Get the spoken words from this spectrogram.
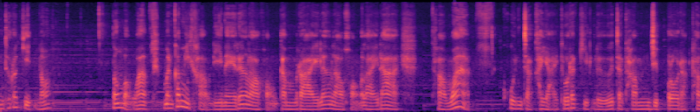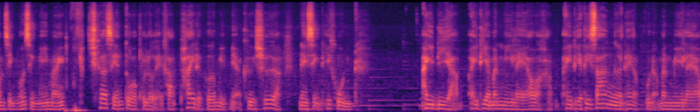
ำธุรกิจเนาะต้องบอกว่ามันก็มีข่าวดีในเรื่องราวของกำไรเรื่องราวของรายได้ ถามว่า คุณจะขยายธุรกิจหรือจะทำหยิบโปรดักต์ทำสิ่งนู้นสิ่งนี้ไหม เชื่อเซนต์ตัวคุณเลยครับไพ่เดอะเฮอร์มิตเนี่ยคือเชื่อในสิ่งที่คุณไอเดียไอเดียมันมีแล้วอะครับไอเดียที่สร้างเงินให้กับคุณอะมันมีแล้ว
